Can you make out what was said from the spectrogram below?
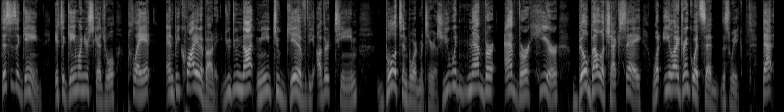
this is a game. It's a game on your schedule. Play it and be quiet about it. You do not need to give the other team bulletin board materials. You would never, ever hear Bill Belichick say what Eli Drinkwitz said this week. That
